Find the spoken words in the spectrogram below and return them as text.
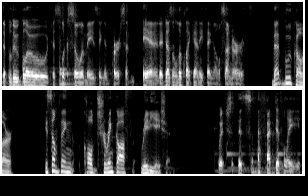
The blue glow just looks so amazing in person, and it doesn't look like anything else on Earth. That blue color is something called Cherenkov radiation, which is effectively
